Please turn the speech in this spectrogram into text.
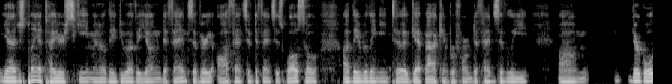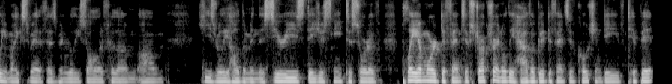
Yeah, just playing a tighter scheme. I know they do have a young defense, a very offensive defense as well. So uh, they really need to get back and perform defensively. Um, their goalie, Mike Smith, has been really solid for them. Um, he's really held them in this series. They just need to sort of play a more defensive structure. I know they have a good defensive coach in Dave Tippett.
